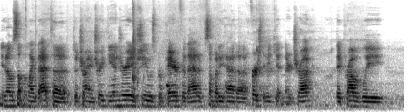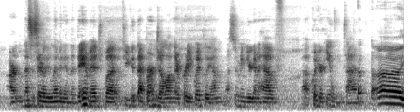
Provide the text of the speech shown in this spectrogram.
you know, something like that to to try and treat the injury. If she was prepared for that, if somebody had a first aid kit in their truck, they probably aren't necessarily limiting the damage. But if you get that burn gel on there pretty quickly, I'm assuming you're gonna have uh, quicker healing time. Uh,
